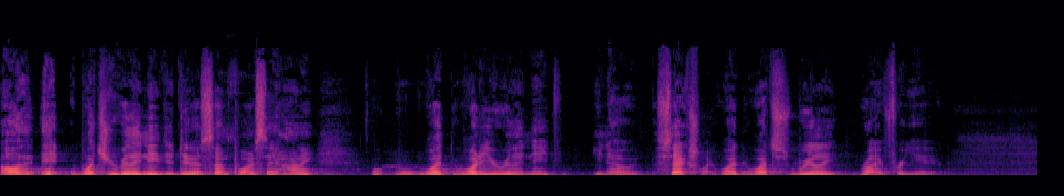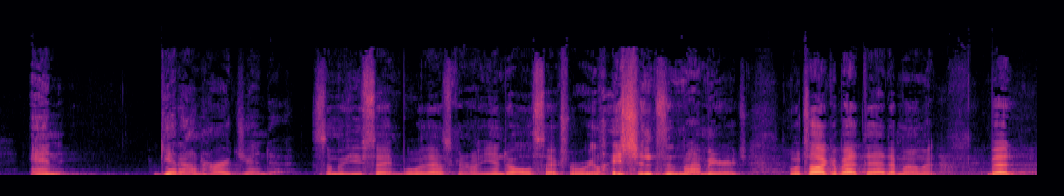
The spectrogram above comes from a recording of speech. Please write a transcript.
all, it, what you really need to do at some point is say, honey, what, what do you really need, you know, sexually? What, what's really right for you? And get on her agenda. Some of you say, boy, that's going to end all sexual relations in my marriage. We'll talk about that in a moment. But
